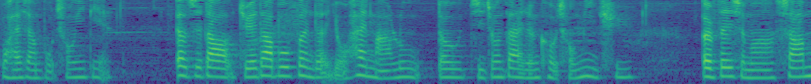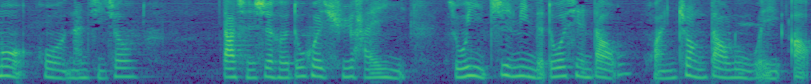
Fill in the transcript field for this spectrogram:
我还想补充一点，要知道，绝大部分的有害马路都集中在人口稠密区，而非什么沙漠或南极洲。大城市和都会区还以足以致命的多线道环状道路为傲。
